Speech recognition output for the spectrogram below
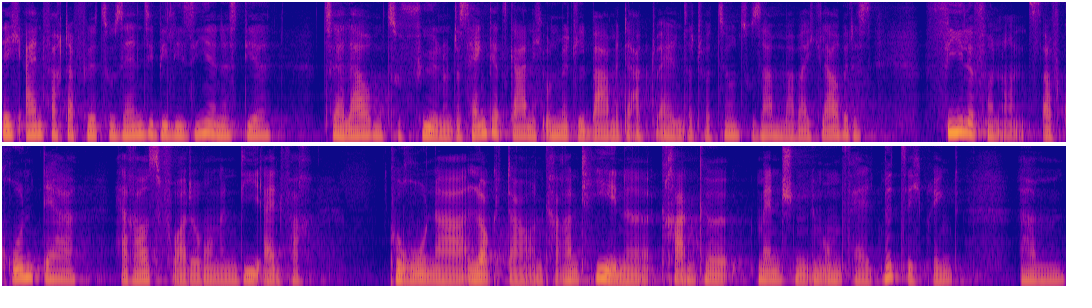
dich einfach dafür zu sensibilisieren, es dir zu erlauben, zu fühlen. Und das hängt jetzt gar nicht unmittelbar mit der aktuellen Situation zusammen, aber ich glaube, dass viele von uns aufgrund der Herausforderungen, die einfach Corona, Lockdown, Quarantäne, kranke Menschen im Umfeld mit sich bringt, ähm,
